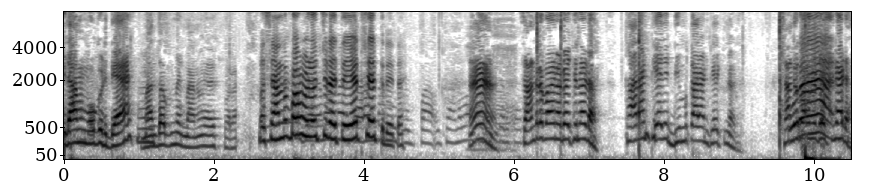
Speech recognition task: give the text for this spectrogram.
ఇదామ మొగుడిదే? మన డబ్బు మీద మనం వేసుకోరా? మరి చంద్రబాబు నాయుడు వచ్చాడు అయితే ఏటు చేస్తారు అయితే? చంద్రబాబు నాయుడు వచ్చినాడు. కరెంట్ ఏది? డిమ్ కరెంట్ పెట్టినాడు చంద్రబాబు నాయుడు వచ్చినాడు.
